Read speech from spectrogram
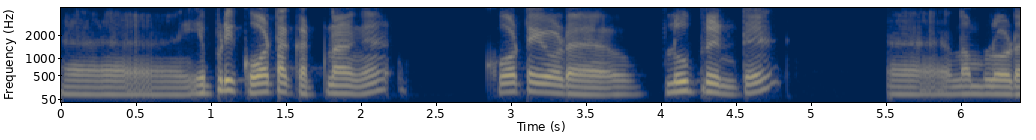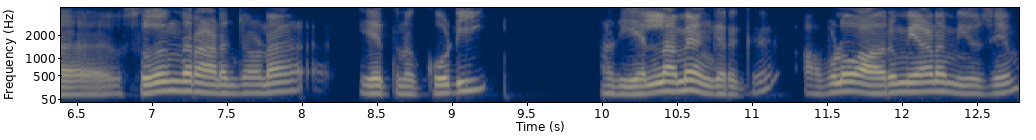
ஆஹ் எப்படி கோட்டை கட்டினாங்க கோட்டையோட ப்ளூ பிரிண்ட்டு நம்மளோட சுதந்திரம் அடைஞ்சோன்னா ஏற்றின கொடி அது எல்லாமே அங்கே இருக்கு. அவ்வளோ அருமையான மியூசியம்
